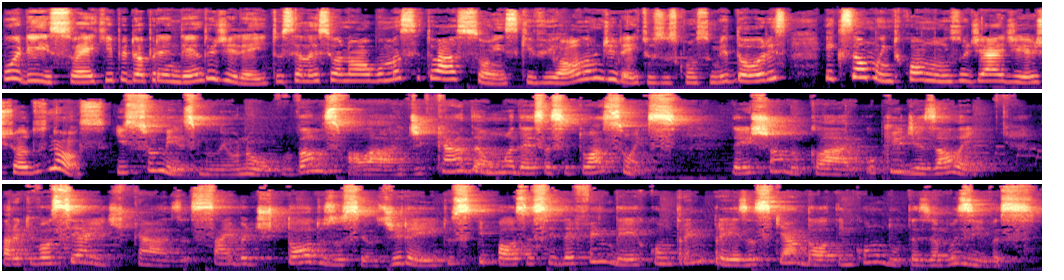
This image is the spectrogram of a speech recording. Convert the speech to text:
Por isso, a equipe do Aprendendo Direito selecionou algumas situações que violam direitos dos consumidores e que são muito comuns no dia a dia de todos nós. Isso mesmo, Leonor. Vamos falar de cada uma dessas situações, deixando claro o que diz a lei, para que você aí de casa saiba de todos os seus direitos e possa se defender contra empresas que adotem condutas abusivas.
